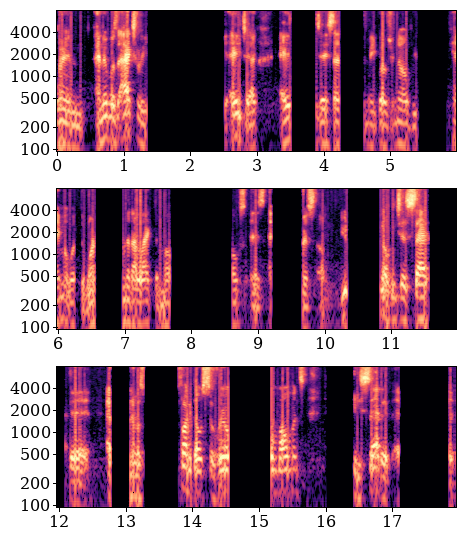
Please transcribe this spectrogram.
when, and it was actually AJ. AJ said to me, "Goes, you know, we came up with the one that I like the most is um, you know, we just sat there, and it was funny those surreal moments. He said it, and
